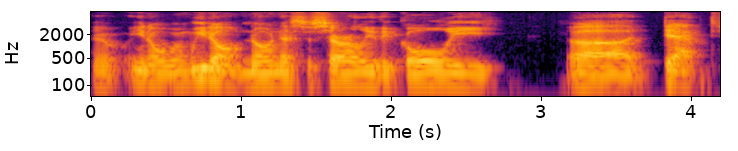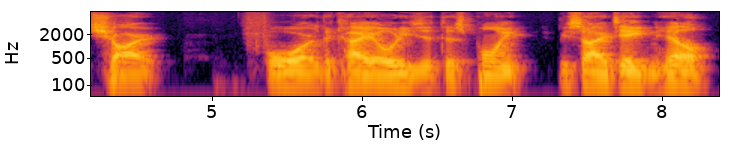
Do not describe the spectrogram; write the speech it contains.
you know when we don't know necessarily the goalie uh, depth chart for the Coyotes at this point, besides Adin Hill.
